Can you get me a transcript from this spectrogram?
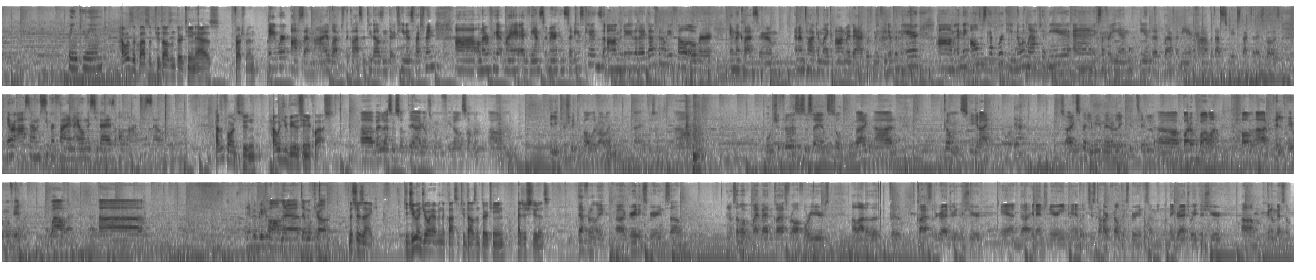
Thank you, Ian. How was the class of 2013 as freshmen? They were awesome. I loved the class of 2013 as freshmen. Uh, I'll never forget my advanced American Studies kids on the day that I definitely fell over in my classroom and I'm talking like on my back with my feet up in the air. Um, and they all just kept working. No one laughed at me, and except for Ian. Ian did laugh at me, uh, but that's to be expected, I suppose. They were awesome, super fun. I will miss you guys a lot. So. As a foreign student, how would you view the senior class? Uh, vel, jeg syns at de er ganske homofile alle sammen. Um, de liker å slikke baller hver dag. Det er interessant. Um, bortsett fra det så syns jeg Jens Stoltenberg er ganske grei. Så er det ikke så veldig mye mer å legge til. Uh, Barack Obama, han er veldig homofil. Wow. Uh, republikanere, demokrat. Mr. Zank, did you enjoy having the class of 2013 as your students? Definitely. Uh, great experience. Um, you know, some of them I've had in class for all four years. A lot of the, the class that are graduating this year and uh, in engineering, and it's just a heartfelt experience. I mean, when they graduate this year, um, I'm gonna miss them.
